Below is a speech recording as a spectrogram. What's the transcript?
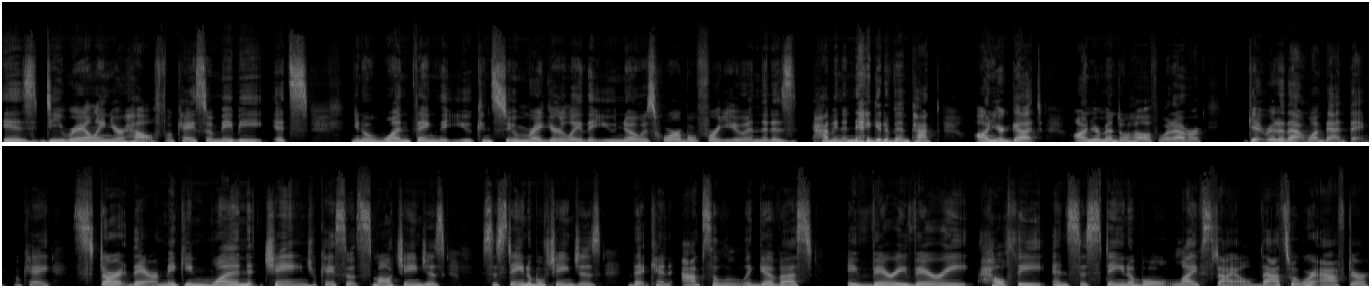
is derailing your health okay so maybe it's you know one thing that you consume regularly that you know is horrible for you and that is having a negative impact on your gut on your mental health whatever get rid of that one bad thing okay start there making one change okay so it's small changes sustainable changes that can absolutely give us a very, very healthy and sustainable lifestyle. That's what we're after.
